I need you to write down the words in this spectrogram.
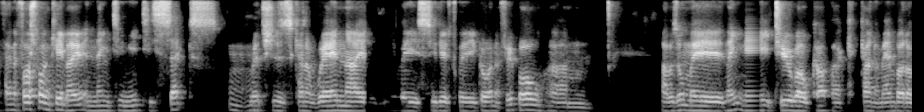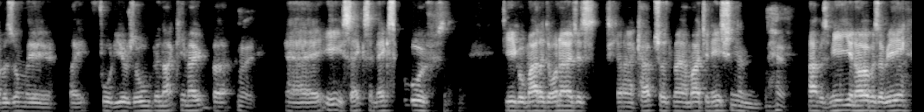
I think the first one came out in 1986, mm-hmm. which is kind of when I really seriously got into football. Um, I was only 1982 World Cup. I can't remember. I was only like four years old when that came out. But right. uh, 86 in Mexico, Diego Maradona just kind of captured my imagination, and that was me. You know, I was away.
